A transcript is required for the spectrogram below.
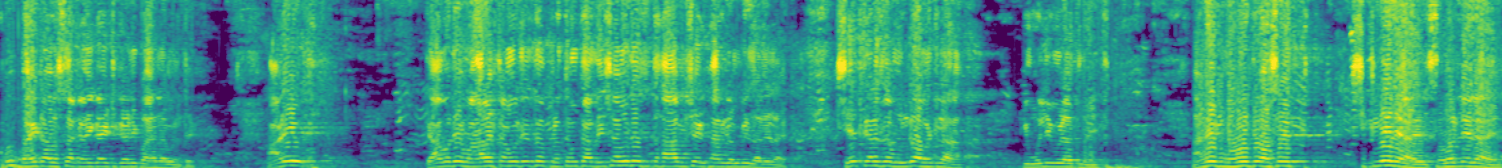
खूप वाईट अवस्था काही काही ठिकाणी पाहायला मिळते. आणि त्यामध्ये महाराष्ट्रामध्ये तर प्रथमतः देशामध्ये सुद्धा हा विषय फार गंभीर झालेला आहे. शेतकऱ्याचा मुलगा म्हटला की मुली मिळत नाहीत. अनेक नवरदेव असे शिकलेले आहेत सवरलेले आहेत.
